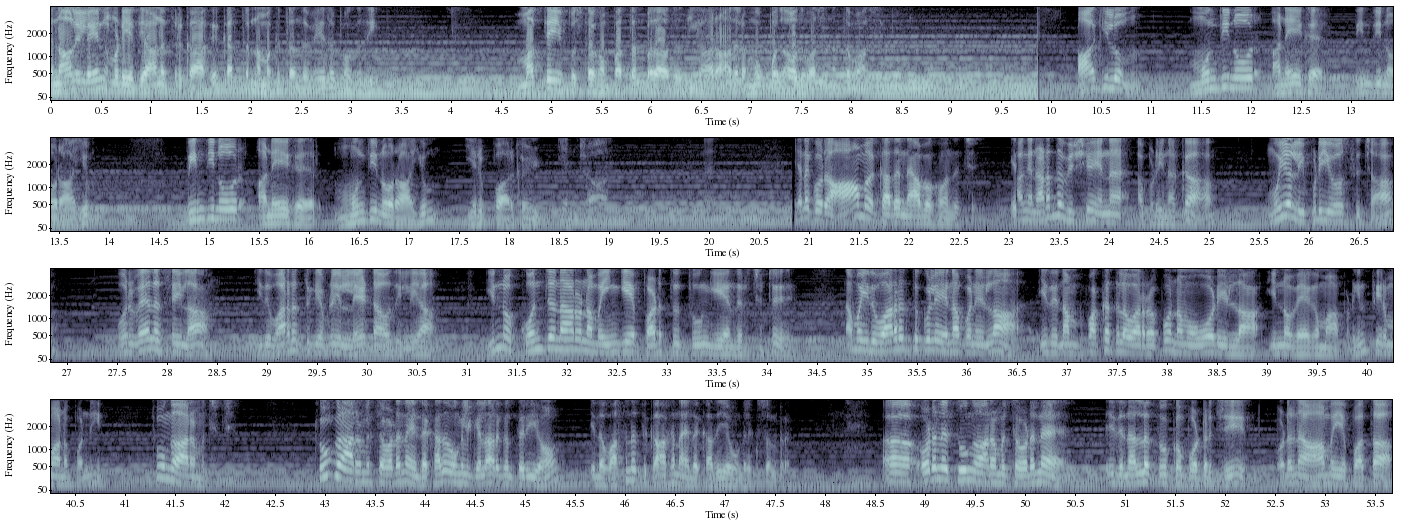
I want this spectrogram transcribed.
இந்த நாளிலே நம்முடைய தியானத்திற்காக கர்த்தர் நமக்கு தந்த வேத பகுதி. மத்திய புஸ்தகம் பத்தொன்பதாவது அதிகாரம் அதில் முப்பதாவது வசனத்தை வாசிப்போம். ஆகிலும் முந்தினோர் அநேகர் பிந்தினோராயும் பிந்தினோர் அநேகர் முந்தினோராயும் இருப்பார்கள் என்றார். எனக்கு ஒரு ஆம கதை ஞாபகம் வந்துச்சு. அங்கே நடந்த விஷயம் என்ன அப்படின்னாக்கா முயல் இப்படி யோசிச்சுச்சா ஒரு வேலை செய்யலாம் இது வர்றதுக்கு எப்படி லேட் ஆகுது இல்லையா? இன்னும் கொஞ்ச நேரம் நம்ம இங்கேயே படுத்து தூங்கி எழுந்திரிச்சிட்டு நம்ம இது வர்றதுக்குள்ளே என்ன பண்ணிடலாம்? இது நம்ம பக்கத்தில் வர்றப்போ நம்ம ஓடிடலாம் இன்னும் வேகமாக அப்படின்னு தீர்மானம் பண்ணி தூங்க ஆரம்பிச்சிச்சு. தூங்க ஆரம்பித்த உடனே இந்த கதை உங்களுக்கு எல்லாருக்கும் தெரியும். இந்த வசனத்துக்காக நான் இந்த கதையை உங்களுக்கு சொல்கிறேன் உடனே தூங்க ஆரம்பித்த உடனே இது நல்ல தூக்கம் போட்டுருச்சு. உடனே ஆமையை பார்த்தா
